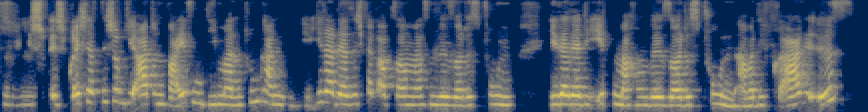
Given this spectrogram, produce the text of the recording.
Mhm. Ich, ich, spreche jetzt nicht um die Art und Weisen, die man tun kann. Jeder, der sich Fett absaugen lassen will, soll das tun. Jeder, der Diäten machen will, soll das tun. Aber die Frage ist,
